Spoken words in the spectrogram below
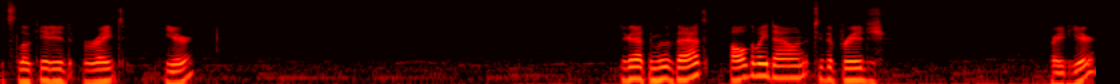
It's located right here. You're going to have to move that all the way down to the bridge right here.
